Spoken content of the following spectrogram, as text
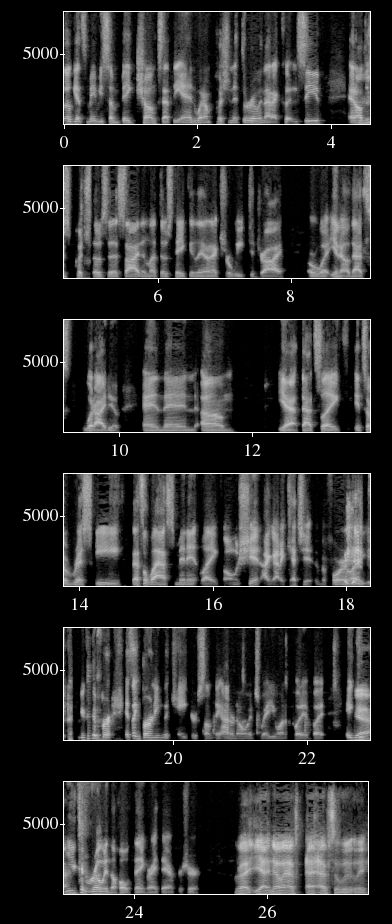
still gets maybe some big chunks at the end when I'm pushing it through and that I couldn't sieve. And I'll Mhm. just push those to the side and let those take an extra week to dry or what, you know, that's what I do. And then, um, yeah, that's like, it's a risky, that's a last minute, like, oh shit, I got to catch it before, like, you could burn, it's like burning the cake or something. I don't know which way you want to put it, but it could- Yeah. you can ruin the whole thing right there for sure. Right. Yeah. No. Ab- absolutely.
